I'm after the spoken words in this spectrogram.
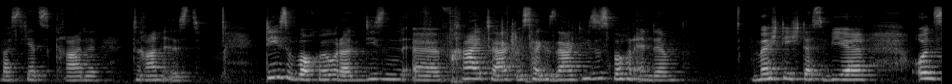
was jetzt gerade dran ist. Diese Woche oder diesen äh, Freitag, besser gesagt, dieses Wochenende, möchte ich, dass wir uns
